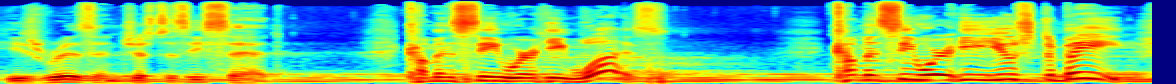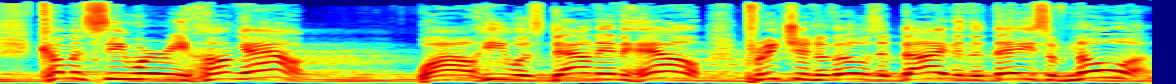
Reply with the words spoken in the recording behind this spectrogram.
He's risen just as he said. Come and see where he was. Come and see where he used to be. Come and see where he hung out while he was down in hell preaching to those that died in the days of Noah.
